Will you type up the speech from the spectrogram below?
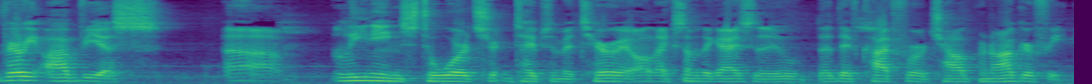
very obvious uh, leanings towards certain types of material, like some of the guys who, that they've caught for child pornography,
